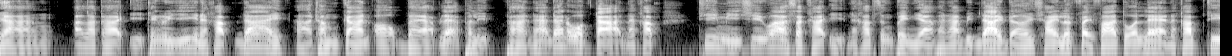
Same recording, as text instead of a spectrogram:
อย่าง Alaka'i Technologies นะครับ ได้ทำการออกแบบและผลิตยานด้านอวกาศนะครับ ที่มีชื่อว่า Skai นะครับซึ่งเป็นยานพาหนะบินได้โดยใช้รถไฟฟ้าตัวแรกนะครับที่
